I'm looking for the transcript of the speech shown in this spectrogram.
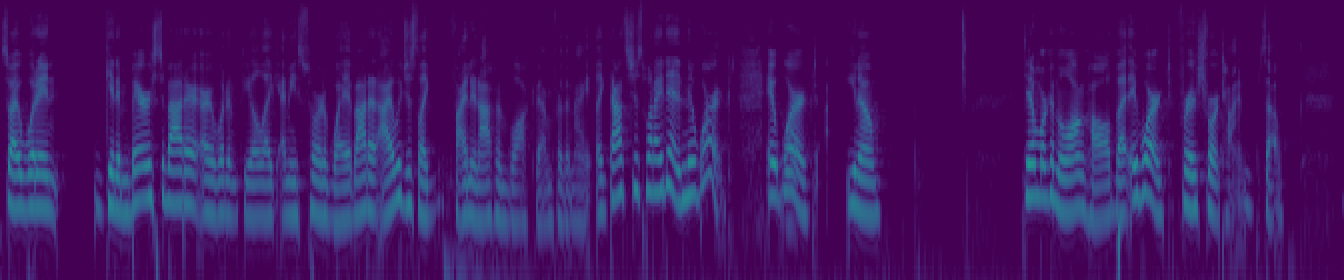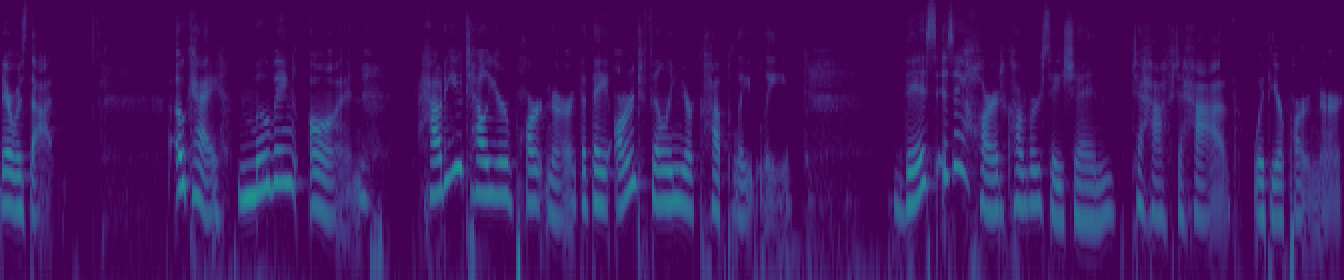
So I wouldn't get embarrassed about it or I wouldn't feel like any sort of way about it. I would just like find an app and block them for the night. Like that's just what I did and it worked. It worked you know, didn't work in the long haul, but it worked for a short time. So there was that. Okay, moving on. How do you tell your partner that they aren't filling your cup lately? This is a hard conversation to have to have with your partner.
